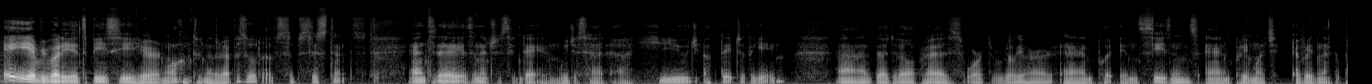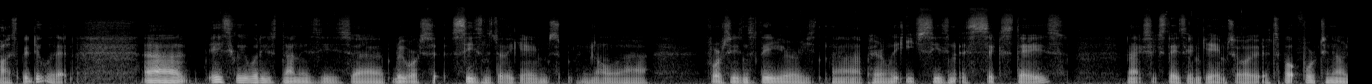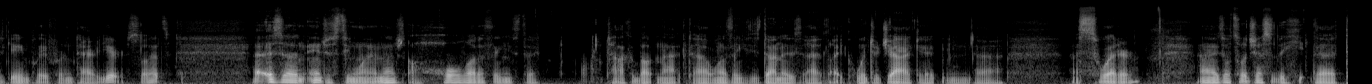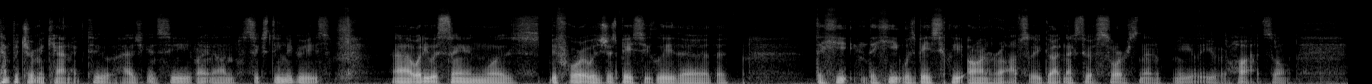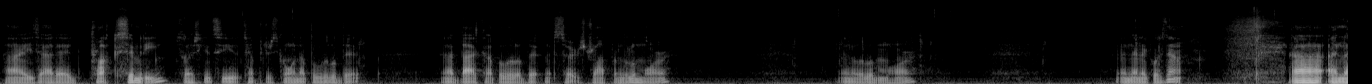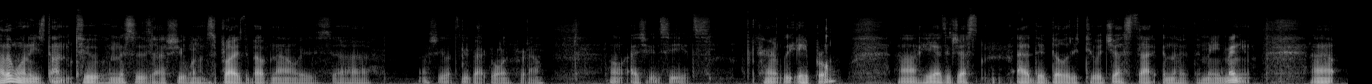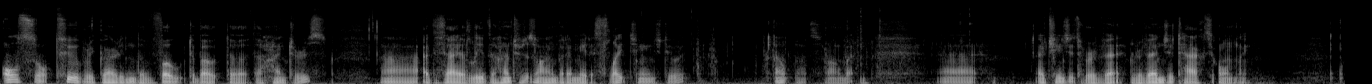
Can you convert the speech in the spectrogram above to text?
Hey everybody, it's BC here, and welcome to another episode of Subsistence. And today is an interesting day. We just had a huge update to the game. Uh, the developer has worked really hard and put in seasons and pretty much everything that could possibly do with it. Uh, basically, what he's done is he's uh, reworked seasons to the games. You know, uh, four seasons of the year. Uh, apparently, each season is six days, like six days in game. So it's about 14 hours gameplay for an entire year. So that's is an interesting one, and there's a whole lot of things to talk about in that. Uh, one of the things he's done is add like winter jacket and uh, a sweater. Uh, he's also adjusted the heat, the temperature mechanic too. As you can see, right now I'm 16 degrees. Uh, what he was saying was before it was just basically the the the heat the heat was basically on or off. So you got next to a source and then immediately you were hot. So uh, he's added proximity. So as you can see, the temperature's going up a little bit. And I back up a little bit and it starts dropping a little more. And a little more. And then it goes down. Uh, another one he's done too, and this is actually one I'm surprised about now, is uh, actually let's leave that going for now. Well, as you can see, it's currently April. Uh, he has adjust, added the ability to adjust that in the, the main menu. Uh, also, too, regarding the vote about the, the hunters, uh, I decided to leave the hunters on, but I made a slight change to it. Oh, that's the wrong button. Uh, I've changed it to reve revenge attacks only.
